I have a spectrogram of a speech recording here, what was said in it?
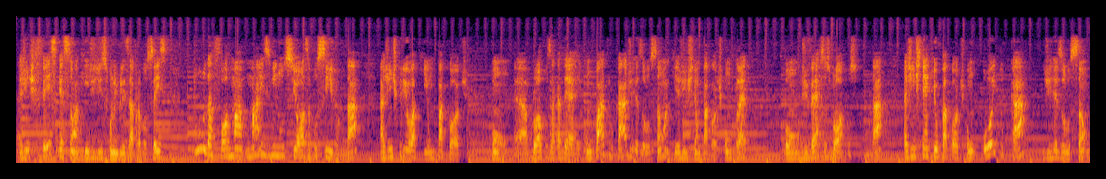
a gente fez questão aqui de disponibilizar para vocês tudo da forma mais minuciosa possível, tá? A gente criou aqui um pacote com é, blocos HDR com 4K de resolução, aqui a gente tem um pacote completo com diversos blocos, tá? A gente tem aqui o pacote com 8K de resolução,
